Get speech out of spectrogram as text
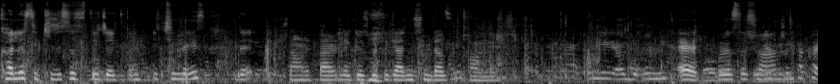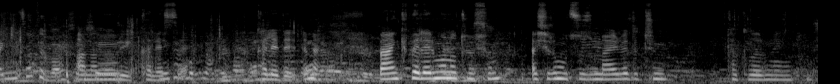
Kalesi Kilisesi diyecektim. İçindeyiz. De şu an rehberle göz göze geldiğim için biraz utandım. Evet burası şu an Ananuri Kalesi. Kalede değil mi? Ben küpelerimi unutmuşum. Aşırı mutsuzum. Merve de tüm takılarını unutmuş.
